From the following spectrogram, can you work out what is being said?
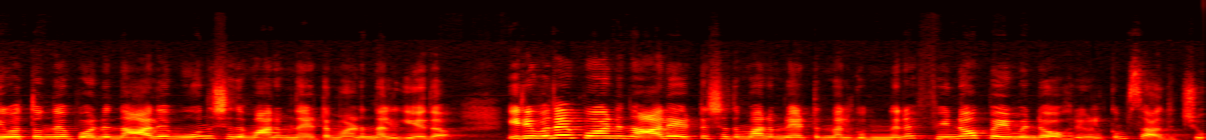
ഇരുപത്തൊന്ന് പോയിന്റ് നാല് മൂന്ന് ശതമാനം നേട്ടമാണ് നൽകിയത്. ഇരുപത് പോയിന്റ് നാല് എട്ട് ശതമാനം നേട്ടം നൽകുന്നതിന് ഫിനോ പേയ്മെന്റ് ഓഹരികൾക്കും സാധിച്ചു.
